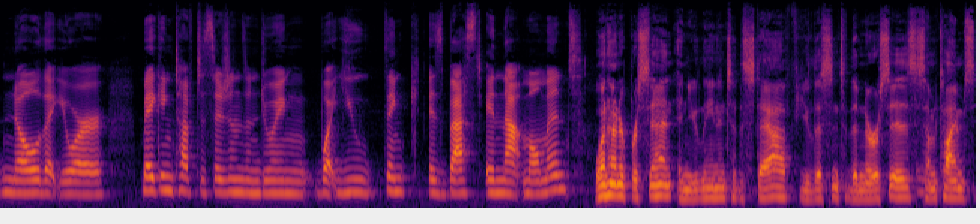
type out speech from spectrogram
know that you're making tough decisions and doing what you think is best in that moment? 100%. And you lean into the staff, you listen to the nurses. Sometimes,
